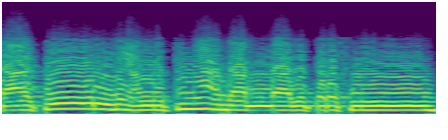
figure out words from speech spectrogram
دا ټول نعمتونه د الله تر طرف نه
